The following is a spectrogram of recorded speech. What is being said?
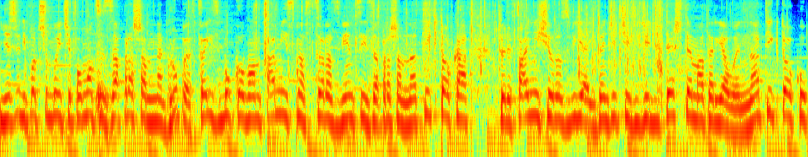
Jeżeli potrzebujecie pomocy, zapraszam na grupę facebookową, tam jest nas coraz więcej. Zapraszam na TikToka, który fajnie się rozwija i będziecie widzieli też te materiały na TikToku.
